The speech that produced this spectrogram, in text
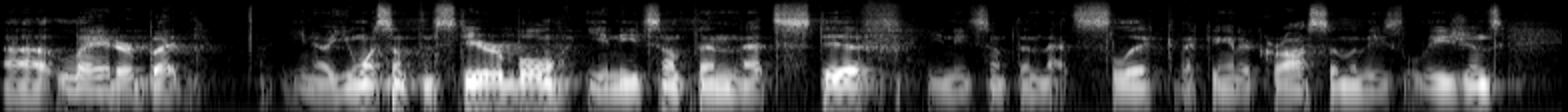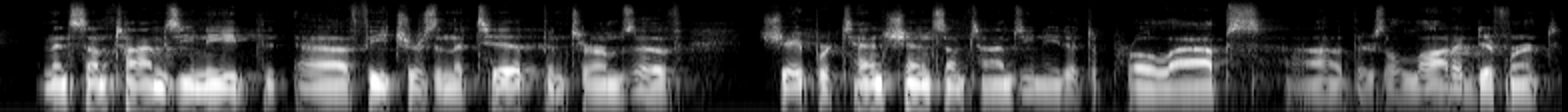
uh, later. But you know, you want something steerable, you need something that's stiff, you need something that's slick that can get across some of these lesions, and then sometimes you need uh, features in the tip in terms of shape retention. Sometimes you need it to prolapse. Uh, there's a lot of different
